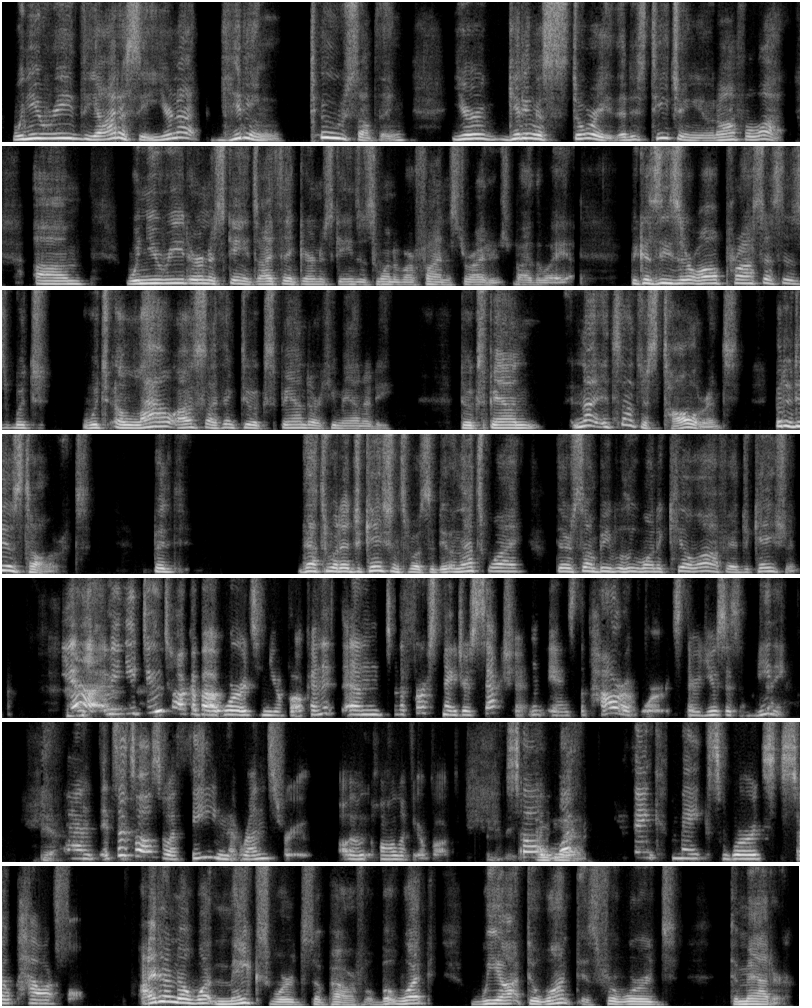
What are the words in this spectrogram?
When you read the Odyssey, you're not getting to something, you're getting a story that is teaching you an awful lot. Um, when you read Ernest Gaines, I think Ernest Gaines is one of our finest writers, by the way, because these are all processes which which allow us, I think, to expand our humanity, to expand. Not it's not just tolerance, but it is tolerance. But that's what education's supposed to do, and that's why there's some people who want to kill off education. Yeah, I mean, you do talk about words in your book, and it, and the first major section is the power of words, their uses and meaning. Yeah, and it's it's also a theme that runs through all, all of your book. So, oh, what do you think makes words so powerful? I don't know what makes words so powerful, but what we ought to want is for words to matter,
